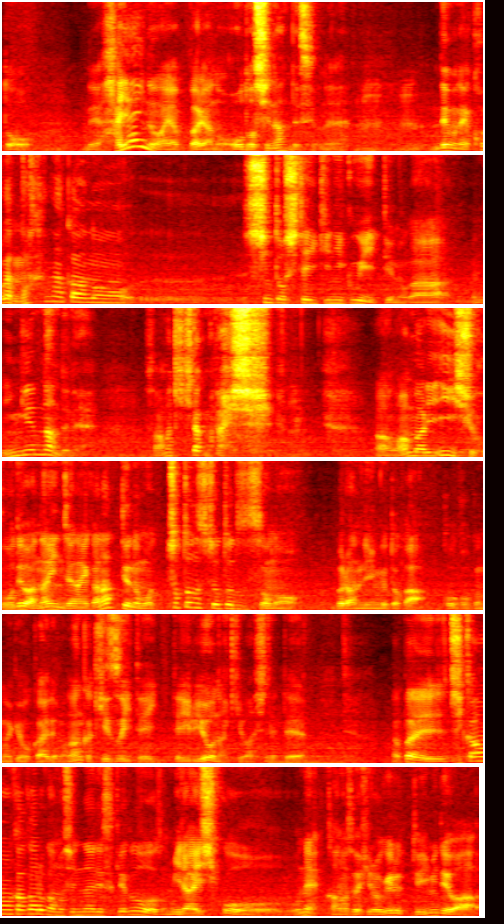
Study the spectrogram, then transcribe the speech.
と。で早いのはやっぱりあの脅しなんですよね。うんうん。でもねこれはなかなかあの浸透していきにくいっていうのが人間なんでね。あんま聞きたくもないし。あのあんまりいい手法ではないんじゃないかなっていうのもちょっとずつちょっとずつそのブランディングとか広告の業界でもなんか気づいていっているような気はしてて。やっぱり時間はかかるかもしれないですけどその未来志向をね可能性を広げるっていう意味では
